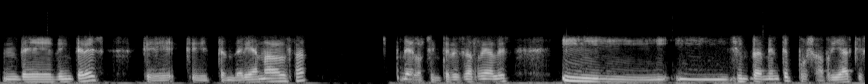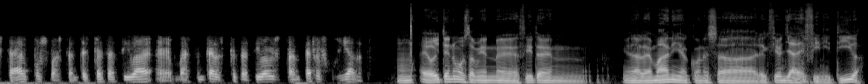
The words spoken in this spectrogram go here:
de, de interés que, que tenderían al alza de los intereses reales y, y, simplemente pues habría que estar pues bastante expectativa eh, bastante a la expectativa bastante refugiado mm, eh, hoy tenemos también eh, cita en, en Alemania con esa elección ya definitiva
